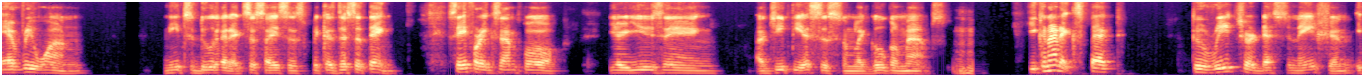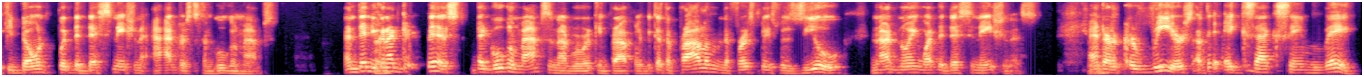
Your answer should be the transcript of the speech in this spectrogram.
everyone needs to do that exercise is because this is a thing. Say, for example, you're using a GPS system like Google Maps. Mm-hmm. You cannot expect to reach your destination if you don't put the destination address on Google Maps. And then you cannot get pissed that Google Maps is not working properly because the problem in the first place was you not knowing what the destination is. Sure. And our careers are the exact same way.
